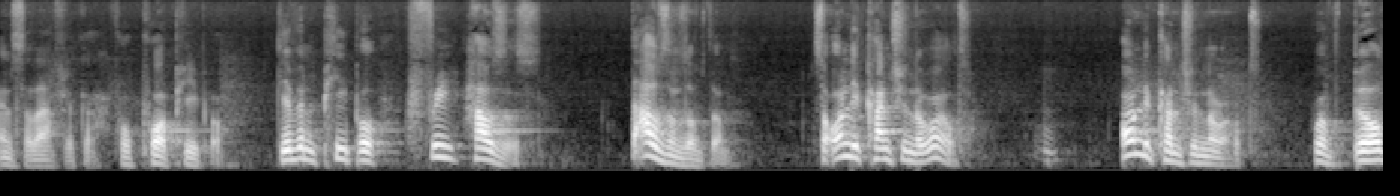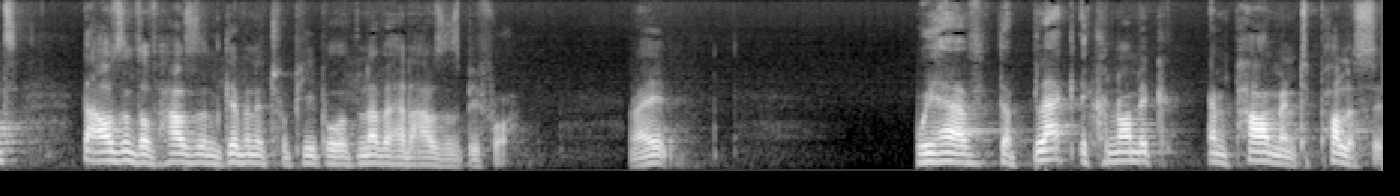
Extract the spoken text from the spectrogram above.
in South Africa for poor people, given people free houses, thousands of them. It's the only country in the world, only country in the world who have built thousands of houses and given it to people who've never had houses before, right? We have the Black Economic Empowerment Policy,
